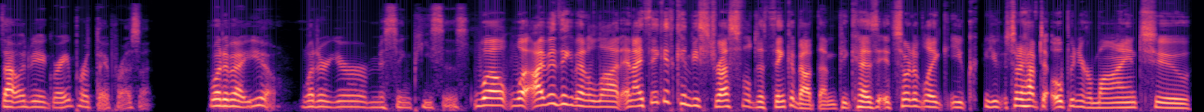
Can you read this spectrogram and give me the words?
That would be a great birthday present. What about you? What are your missing pieces? Well, what I've been thinking about a lot, and I think it can be stressful to think about them because it's sort of like you you sort of have to open your mind to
